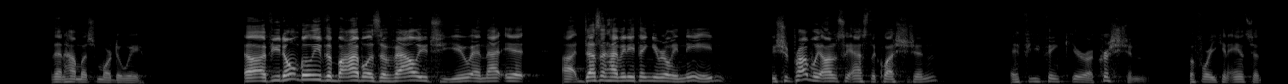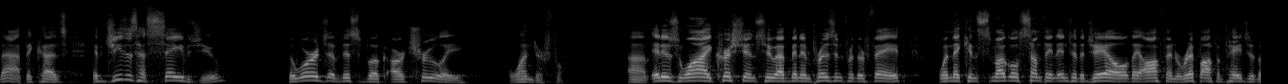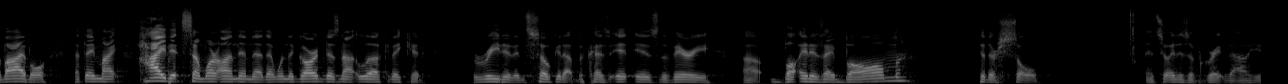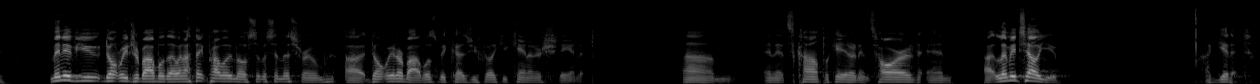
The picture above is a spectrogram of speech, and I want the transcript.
then how much more do we? Uh, if you don't believe the Bible is of value to you and that it uh, doesn't have anything you really need, you should probably honestly ask the question if you think you're a Christian before you can answer that. Because if Jesus has saved you, the words of this book are truly wonderful. Um, it is why Christians who have been in prison for their faith, when they can smuggle something into the jail, they often rip off a page of the Bible that they might hide it somewhere on them, that, that when the guard does not look, they could read it and soak it up because it is the very, uh, it is a balm to their soul. And so it is of great value. Many of you don't read your Bible, though, and I think probably most of us in this room uh, don't read our Bibles because you feel like you can't understand it. Um, and it's complicated and it's hard. And uh, let me tell you, I get it.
